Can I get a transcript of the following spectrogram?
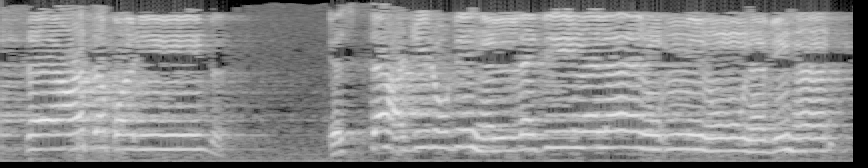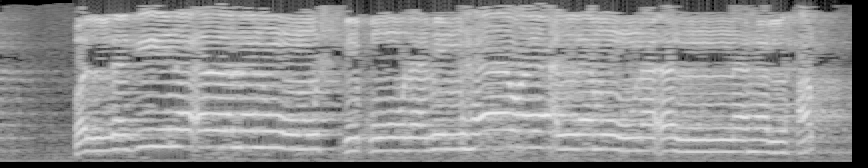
الساعة قريب يستعجل بها الذين لا يؤمنون بها والذين آمنوا مشفقون منها ويعلمون أنها الحق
